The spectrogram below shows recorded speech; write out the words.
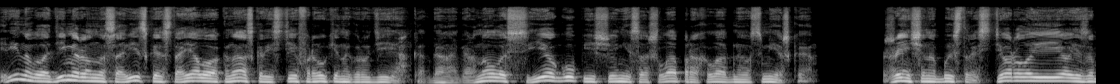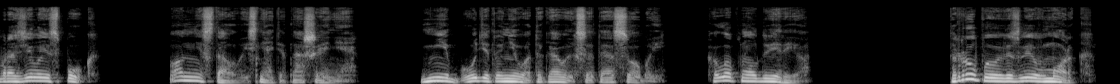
Ирина Владимировна Савицкая стояла у окна, скрестив руки на груди. Когда она вернулась, с ее губ еще не сошла прохладная усмешка. Женщина быстро стерла ее изобразила испуг. Он не стал выяснять отношения. Не будет у него таковых с этой особой. Хлопнул дверью. Трупы увезли в морг.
